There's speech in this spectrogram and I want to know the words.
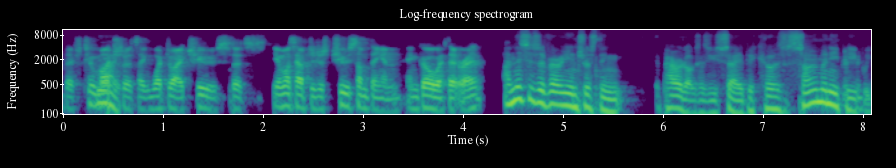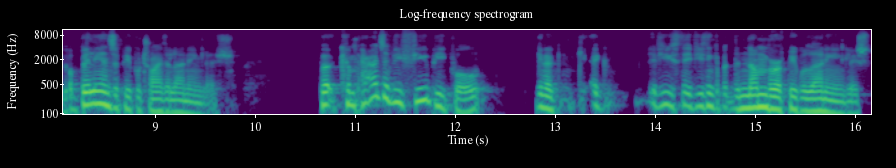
There's too much. Right. So it's like, what do I choose? So it's, you almost have to just choose something and, and go with it, right? And this is a very interesting paradox, as you say, because so many mm-hmm. people, you've got billions of people trying to learn English but comparatively few people, you know, if you if you think about the number of people learning English,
